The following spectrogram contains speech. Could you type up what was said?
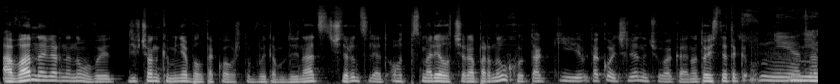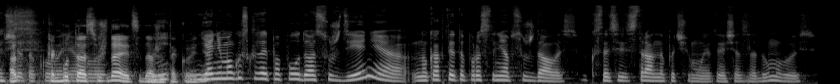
А вам, наверное, ну, вы девчонками не было такого, чтобы вы там в 12-14 лет, «О, вот посмотрел вчера порнуху, такие, такой член у чувака. Ну, то есть это как- Нет, Нет. вообще такого как будто было. осуждается даже Не- такое, Я не могу сказать по поводу осуждения, но как-то это просто не обсуждалось. Кстати, странно, почему это я сейчас задумываюсь.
